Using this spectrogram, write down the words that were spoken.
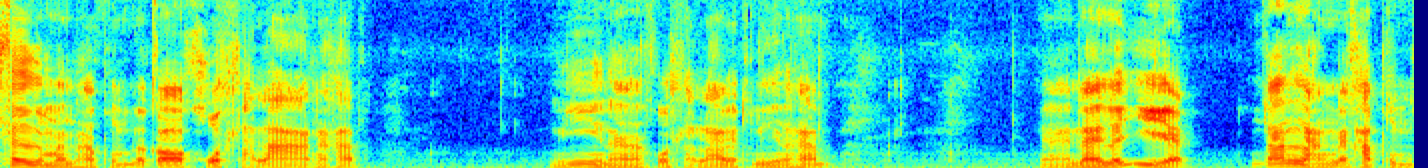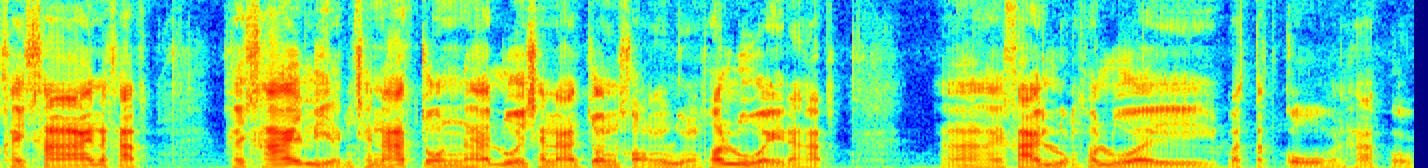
เซอร์มันนะครับ ผมแล้วก็โค้ดสารานะครับ นี่นะฮะโค้ดสาราแบบนี้นะครับนะรายละเอียดด้านหลังนะครับ ผมคล้ายๆนะครับ คล้ายๆ เหรียญชนะจนนะฮะรวยชนะจนของหลวงพ่อรวยนะครับอ่าคล้ายๆ หลวงพ่อรวยวัตะโกนะครับ ผม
